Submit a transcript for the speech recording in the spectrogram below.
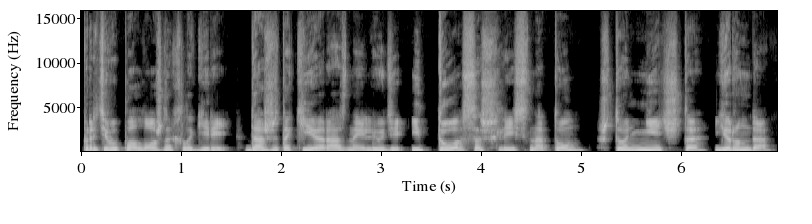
противоположных лагерей. Даже такие разные люди и то сошлись на том, что нечто ерунда.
